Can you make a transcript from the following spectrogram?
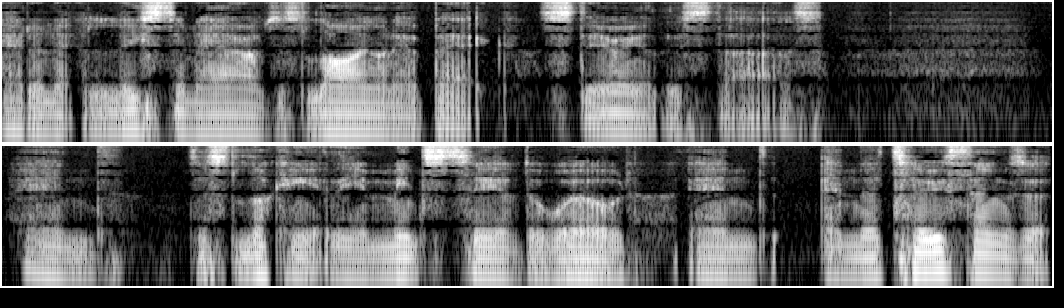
had an, at least an hour of just lying on our back, staring at the stars, and just looking at the immensity of the world. And and the two things that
